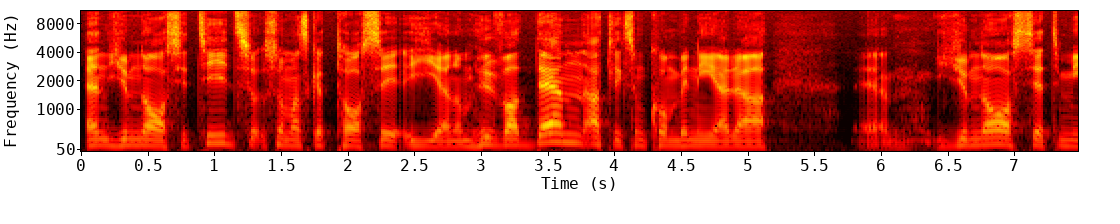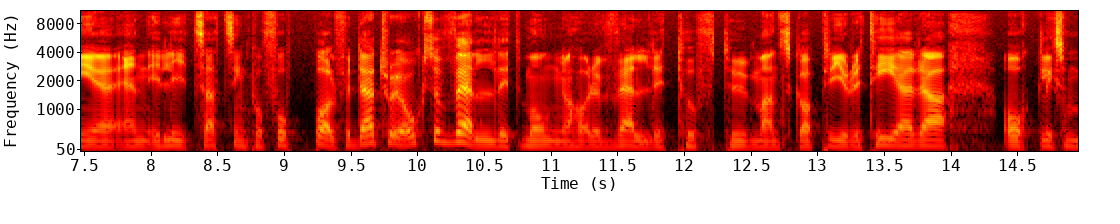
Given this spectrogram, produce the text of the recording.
en gymnasietid so som man ska ta sig igenom. Hur var den att liksom kombinera eh, gymnasiet med en elitsatsning på fotboll? För där tror jag också väldigt många har det väldigt tufft hur man ska prioritera och liksom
